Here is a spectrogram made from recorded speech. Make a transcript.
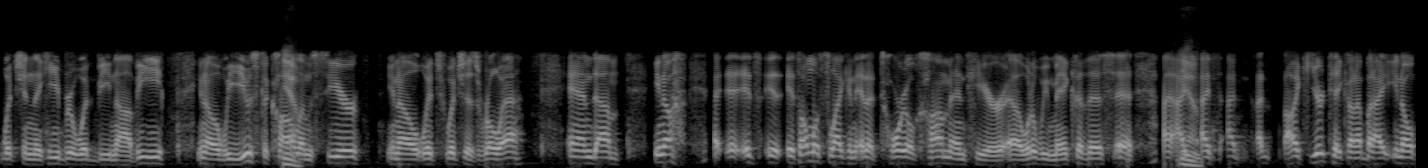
which in the Hebrew would be Navi, you know, we used to call yeah. him seer, you know, which, which is Roeh. And um, you know, it's it's almost like an editorial comment here. Uh, what do we make of this? Uh, I, yeah. I, I, I, I like your take on it, but I, you know,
